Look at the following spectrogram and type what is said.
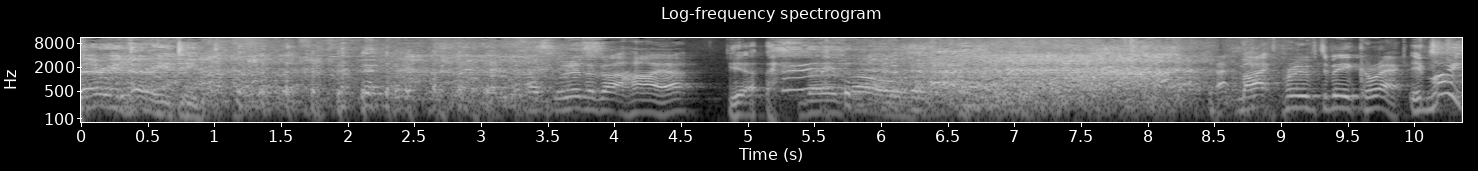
Very, very deep. As the river got higher, Yeah. they evolved. that might prove to be correct. It might,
